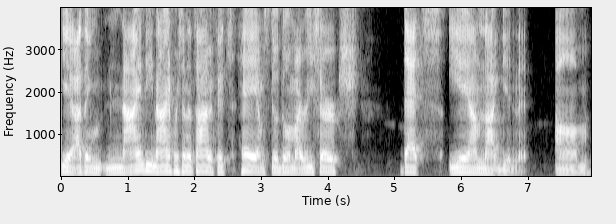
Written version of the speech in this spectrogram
Yeah, I think 99% of the time, if it's hey, I'm still doing my research, that's yeah, I'm not getting it. Um,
